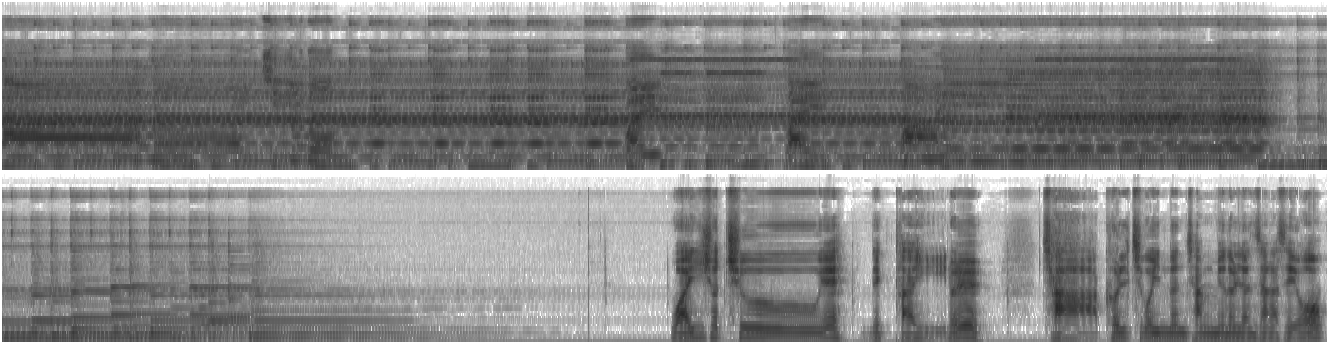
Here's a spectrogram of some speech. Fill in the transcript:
차 걸치고 와이 와이 와이 와이셔츠에 넥타이를 자 걸치고 있는 장면을 연상하세요.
